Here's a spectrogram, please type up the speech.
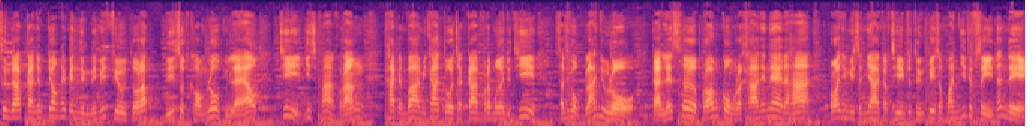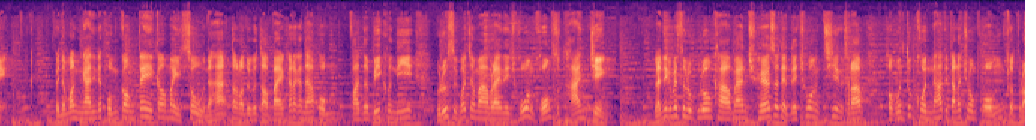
ซึ่งได้รับการยกย่องให้เป็นหนึ่งในมิดฟิลด์ตัวรับดีที่สุดของโลกอยู่แล้ว ที่ 25 ครั้ง คาดกันว่ามีค่าตัวจากการประเมินอยู่ที่ 36 ล้านยูโร แต่เลสเตอร์พร้อมโกงราคาแน่ๆนะฮะ เพราะยังมีสัญญากับทีมจนถึงปี 2024 นั่นเอง เป็นแต่ว่างานนี้ถ้าผมกองเต้ก็ไม่สู้นะฮะ ต้องรอดูกันต่อไปก็แล้วกันนะครับผมฟันเดอร์บีคนนี้รู้สึกว่าจะมาแรงในช่วงโค้งสุดท้ายจริงและนี่ก็เป็นสรุปรวมข่าวแมนเชสเตอร์ยูไนเต็ดในช่วงเที่ยงครับ ขอบคุณทุกคนนะครับติดตามรับชมผม กดไล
